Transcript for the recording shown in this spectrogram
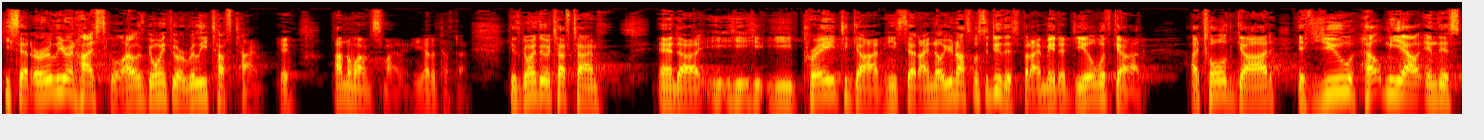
he said, earlier in high school, I was going through a really tough time. Okay, I don't know why I'm smiling. He had a tough time. He was going through a tough time, and uh, he, he, he prayed to God, and he said, I know you're not supposed to do this, but I made a deal with God. I told God, if you help me out in this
